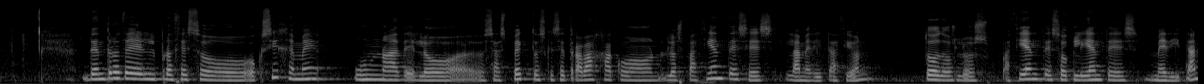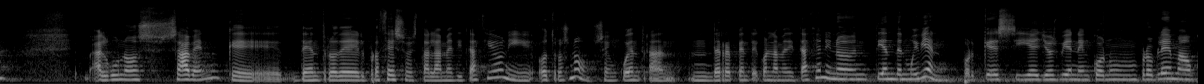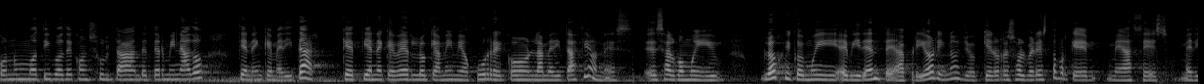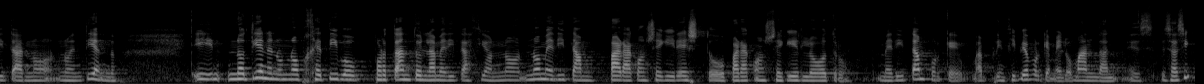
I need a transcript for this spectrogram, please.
dentro del proceso Oxígeme, uno de los aspectos que se trabaja con los pacientes es la meditación. Todos los pacientes o clientes meditan algunos saben que dentro del proceso está la meditación y otros no. Se encuentran de repente con la meditación y no entienden muy bien por qué si ellos vienen con un problema o con un motivo de consulta determinado, tienen que meditar. ¿Qué tiene que ver lo que a mí me ocurre con la meditación? Es, es algo muy lógico y muy evidente a priori. ¿no? Yo quiero resolver esto porque me haces meditar, no, no entiendo y no tienen un objetivo, por tanto, en la meditación. No, meditan para conseguir esto o para conseguir lo otro. Meditan porque, al principio porque me lo mandan. Es, así.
